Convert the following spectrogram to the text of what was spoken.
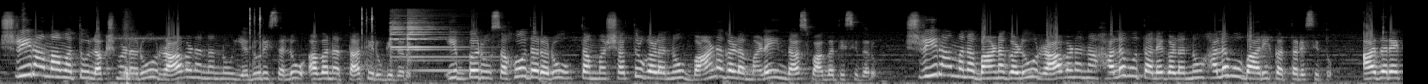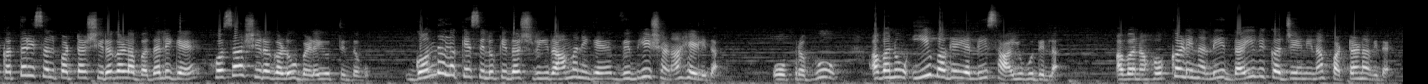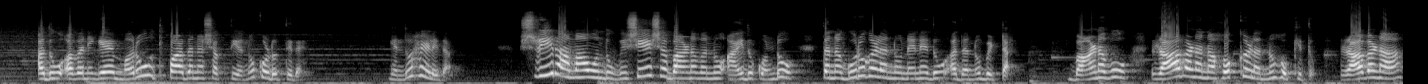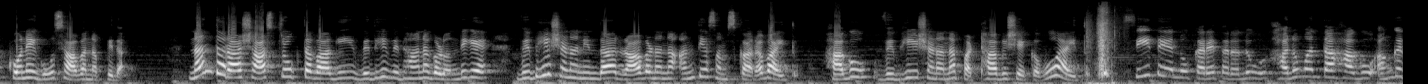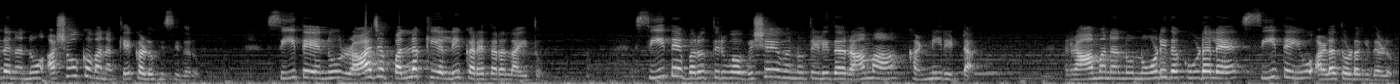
ಶ್ರೀರಾಮ ಮತ್ತು ಲಕ್ಷ್ಮಣರು ರಾವಣನನ್ನು ಎದುರಿಸಲು ಅವನತ್ತ ತಿರುಗಿದರು. ಇಬ್ಬರು ಸಹೋದರರು ತಮ್ಮ ಶತ್ರುಗಳನ್ನು ಬಾಣಗಳ ಮಳೆಯಿಂದ ಸ್ವಾಗತಿಸಿದರು. ಶ್ರೀರಾಮನ ಬಾಣಗಳು ರಾವಣನ ಹಲವು ತಲೆಗಳನ್ನು ಹಲವು ಬಾರಿ ಕತ್ತರಿಸಿತು. ಆದರೆ ಕತ್ತರಿಸಲ್ಪಟ್ಟ ಶಿರಗಳ ಬದಲಿಗೆ ಹೊಸ ಶಿರಗಳು ಬೆಳೆಯುತ್ತಿದ್ದವು. ಗೊಂದಲಕ್ಕೆ ಸಿಲುಕಿದ ಶ್ರೀರಾಮನಿಗೆ ವಿಭೀಷಣ ಹೇಳಿದ, ಓ ಪ್ರಭು, ಅವನು ಈ ಬಗೆಯಲ್ಲಿ ಸಾಯುವುದಿಲ್ಲ. ಅವನ ಹೊಕ್ಕಳಿನಲ್ಲಿ ದೈವಿಕ ಜೇನಿನ ಪಟ್ಟಣವಿದೆ. ಅದು ಅವನಿಗೆ ಮರು ಉತ್ಪಾದನಾ ಶಕ್ತಿಯನ್ನು ಕೊಡುತ್ತಿದೆ, ಎಂದು ಹೇಳಿದ. ಶ್ರೀರಾಮ ಒಂದು ವಿಶೇಷ ಬಾಣವನ್ನು ಆಯ್ದುಕೊಂಡು ತನ್ನ ಗುರುಗಳನ್ನು ನೆನೆದು ಅದನ್ನು ಬಿಟ್ಟ. ಬಾಣವು ರಾವಣನ ಹೊಕ್ಕಳನ್ನು ಹೊಕ್ಕಿತು. ರಾವಣ ಕೊನೆಗೂ ಸಾವನ್ನಪ್ಪಿದ. ನಂತರ ಶಾಸ್ತ್ರೋಕ್ತವಾಗಿ ವಿಧಿವಿಧಾನಗಳೊಂದಿಗೆ ವಿಭೀಷಣನಿಂದ ರಾವಣನ ಅಂತ್ಯ ಸಂಸ್ಕಾರವಾಯಿತು ಹಾಗೂ ವಿಭೀಷಣನ ಪಟ್ಟಾಭಿಷೇಕವೂ ಆಯಿತು. ಸೀತೆಯನ್ನು ಕರೆತರಲು ಹನುಮಂತ ಹಾಗೂ ಅಂಗದನನ್ನು ಅಶೋಕವನಕ್ಕೆ ಕಳುಹಿಸಿದರು. ಸೀತೆಯನ್ನು ರಾಜ ಪಲ್ಲಕ್ಕಿಯಲ್ಲಿ ಕರೆತರಲಾಯಿತು. ಸೀತೆ ಬರುತ್ತಿರುವ ವಿಷಯವನ್ನು ತಿಳಿದ ರಾಮ ಕಣ್ಣೀರಿಟ್ಟ. ರಾಮನನ್ನು ನೋಡಿದ ಕೂಡಲೇ ಸೀತೆಯು ಅಳತೊಡಗಿದಳು.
